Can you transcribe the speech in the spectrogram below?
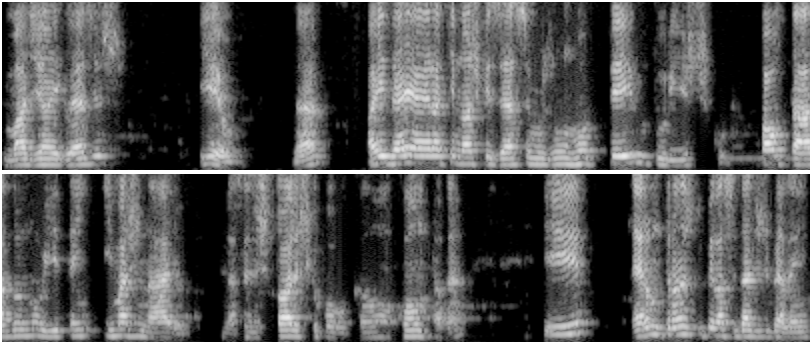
Madian Iglesias e eu. Né? A ideia era que nós fizéssemos um roteiro turístico pautado no item imaginário, nessas histórias que o povo conta, né? E era um trânsito pela cidade de Belém.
